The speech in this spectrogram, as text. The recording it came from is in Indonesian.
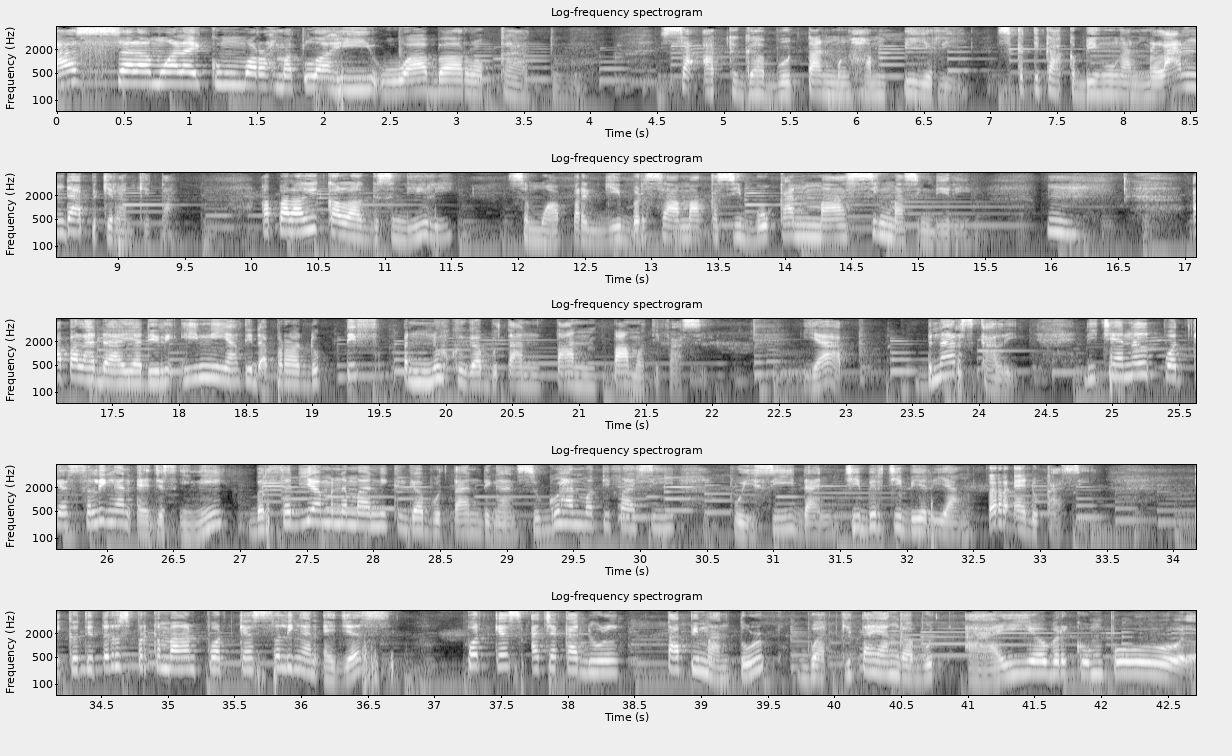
Assalamualaikum warahmatullahi wabarakatuh. Saat kegabutan menghampiri, seketika kebingungan melanda pikiran kita. Apalagi kalau lagi sendiri, semua pergi bersama kesibukan masing-masing diri. Hmm, apalah daya diri ini yang tidak produktif, penuh kegabutan tanpa motivasi. Yap, Benar sekali, di channel podcast Selingan Edges ini bersedia menemani kegabutan dengan suguhan motivasi, puisi, dan cibir-cibir yang teredukasi. Ikuti terus perkembangan podcast Selingan Edges, podcast acak kadul tapi mantul buat kita yang gabut, ayo berkumpul.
